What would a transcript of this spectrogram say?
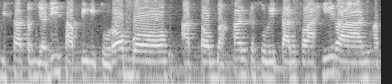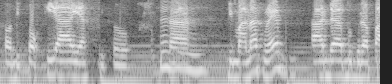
bisa terjadi sapi itu roboh atau bahkan kesulitan kelahiran atau distokia ya gitu. Nah, Mhm. di mana sebenarnya ada beberapa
